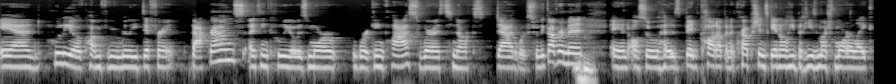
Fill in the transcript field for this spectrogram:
and Julio come from really different backgrounds. I think Julio is more working class, whereas Tenoch's dad works for the government mm-hmm. and also has been caught up in a corruption scandal. He, but he's much more like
